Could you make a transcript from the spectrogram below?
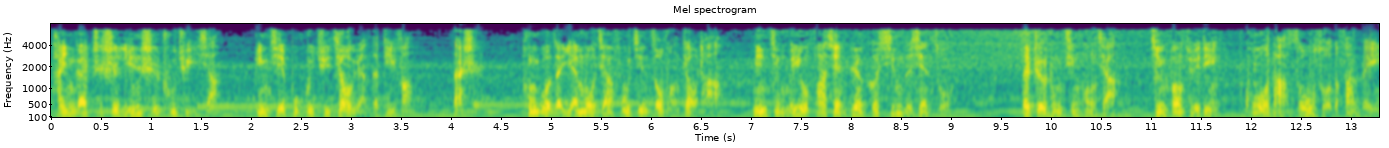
他应该只是临时出去一下，并且不会去较远的地方。但是，通过在严某家附近走访调查，民警没有发现任何新的线索。在这种情况下，警方决定扩大搜索的范围。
